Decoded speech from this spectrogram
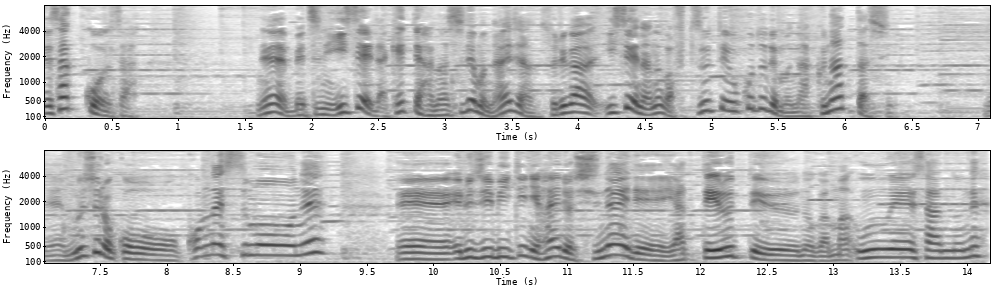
で、昨今さ、ね、別に異性だけって話でもないじゃん。それが異性なのが普通っていうことでもなくなったし。ね、むしろこう、こんな質問をね、えー、LGBT に配慮しないでやっているっていうのが、まあ、運営さんのね、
